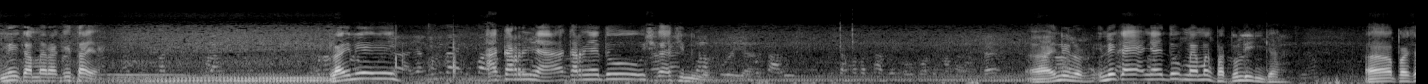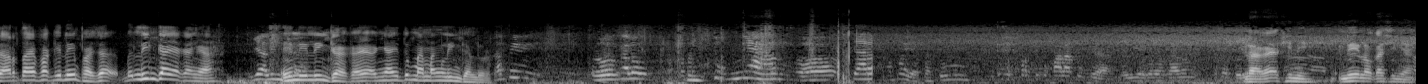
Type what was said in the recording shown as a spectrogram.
Ini kamera kita ya. Lah ini akarnya, akarnya itu kayak gini loh. Nah, ini loh. Ini kayaknya itu memang batu lingga. Eh, bahasa artefak ini bahasa lingga ya Kang ya? Ya, lingga. Ini lingga, kayaknya itu memang lingga lur. Tapi eh, kalau bentuknya eh, secara apa ya? Batu seperti kepala kuda. Iya kalau kalau Nah kayak gini, ini lokasinya.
